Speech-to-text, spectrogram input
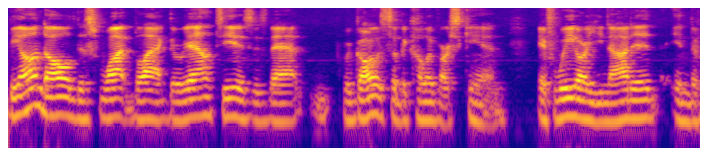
beyond all this white black, the reality is is that regardless of the color of our skin, if we are united in the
